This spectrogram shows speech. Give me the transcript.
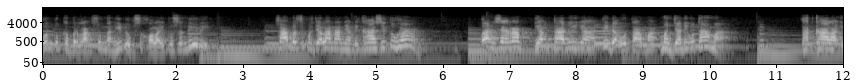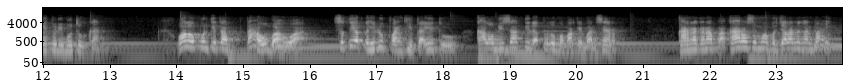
untuk keberlangsungan hidup sekolah itu sendiri. Sahabat seperjalanan yang dikasih Tuhan, ban serap yang tadinya tidak utama menjadi utama. Tatkala itu dibutuhkan. Walaupun kita tahu bahwa setiap kehidupan kita itu kalau bisa tidak perlu memakai ban serep. Karena kenapa? Kalau semua berjalan dengan baik.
